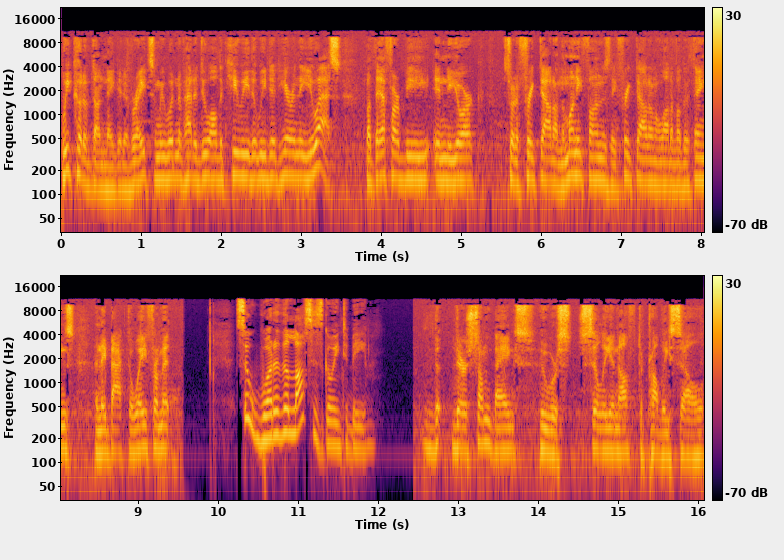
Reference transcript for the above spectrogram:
we could have done negative rates and we wouldn't have had to do all the QE that we did here in the U.S. But the FRB in New York sort of freaked out on the money funds. They freaked out on a lot of other things and they backed away from it. So what are the losses going to be? There are some banks who were silly enough to probably sell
